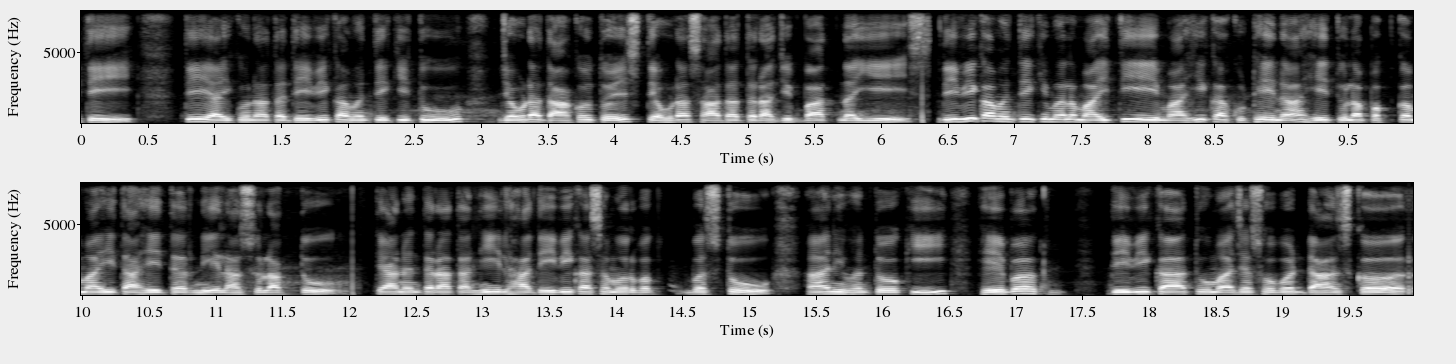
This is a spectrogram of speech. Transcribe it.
ते? ते ऐकून आता देविका म्हणते की तू जेवढा दाखवतोयस तेवढा साधा तर अजिबात नाहीयेस देविका म्हणते की मला माहिती आहे माही का कुठे ना हे तुला पक्क माहीत आहे तर नील हसू लागतो त्यानंतर आता नील हा देविका समोर बघ बसतो आणि म्हणतो की हे बघ देविका तू माझ्यासोबत डान्स कर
